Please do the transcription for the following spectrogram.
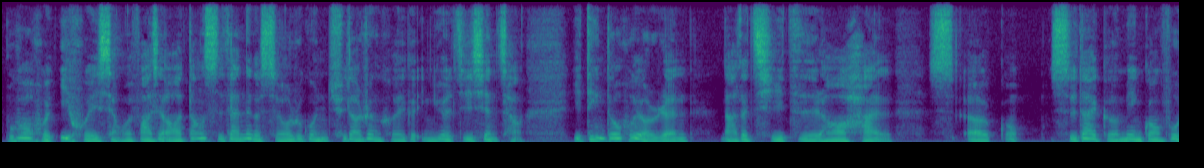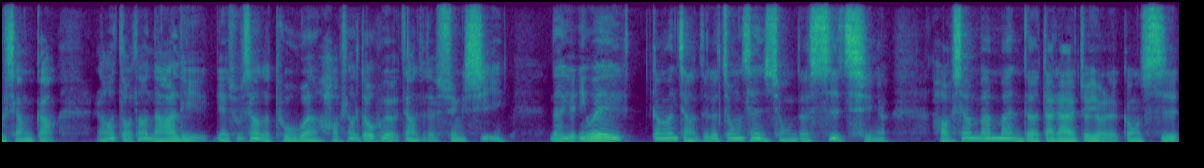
不过回一回想，会发现哦，当时在那个时候，如果你去到任何一个音乐机现场，一定都会有人拿着旗子，然后喊。时呃，光时代革命光复香港，然后走到哪里，脸书上的图文好像都会有这样子的讯息。那也因为刚刚讲这个钟胜雄的事情啊，好像慢慢的大家就有了共识，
